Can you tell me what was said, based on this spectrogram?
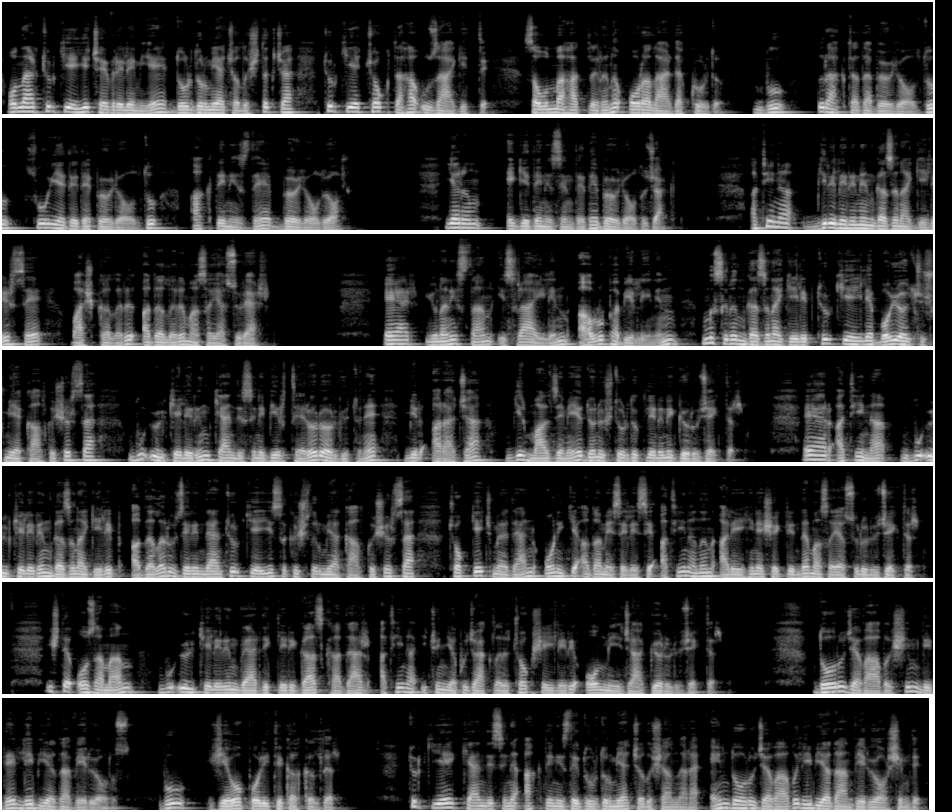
Onlar Türkiye'yi çevrelemeye, durdurmaya çalıştıkça Türkiye çok daha uzağa gitti. Savunma hatlarını oralarda kurdu. Bu Irak'ta da böyle oldu, Suriye'de de böyle oldu, Akdeniz'de böyle oluyor. Yarın Ege Denizi'nde de böyle olacak. Atina birilerinin gazına gelirse başkaları adaları masaya sürer. Eğer Yunanistan, İsrail'in, Avrupa Birliği'nin Mısır'ın gazına gelip Türkiye ile boy ölçüşmeye kalkışırsa bu ülkelerin kendisini bir terör örgütüne, bir araca, bir malzemeye dönüştürdüklerini görecektir. Eğer Atina bu ülkelerin gazına gelip adalar üzerinden Türkiye'yi sıkıştırmaya kalkışırsa çok geçmeden 12 ada meselesi Atina'nın aleyhine şeklinde masaya sürülecektir. İşte o zaman bu ülkelerin verdikleri gaz kadar Atina için yapacakları çok şeyleri olmayacağı görülecektir. Doğru cevabı şimdi de Libya'da veriyoruz. Bu jeopolitik akıldır. Türkiye kendisini Akdeniz'de durdurmaya çalışanlara en doğru cevabı Libya'dan veriyor şimdi.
